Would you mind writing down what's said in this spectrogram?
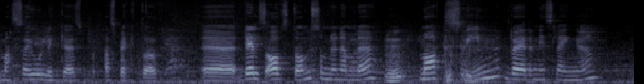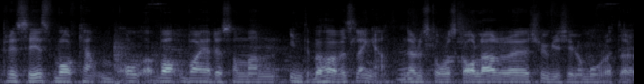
massa olika aspekter. Eh, dels avstånd som du nämnde, mm. matsvinn, vad är det ni slänger? Precis, vad, kan, vad, vad, är det som man inte behöver slänga? Mm. När du står och skalar 20 eh, kilo morötter,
